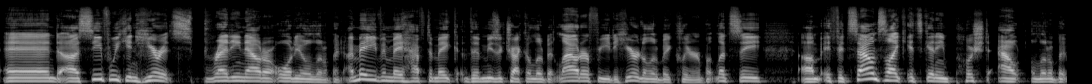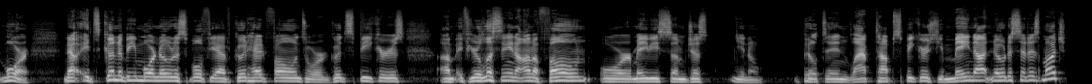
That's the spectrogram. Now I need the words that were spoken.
and uh, see if we can hear it spreading out our audio a little bit. I may even may have to make the music track a little bit louder for you to hear it a little bit clearer, but let's see um, if it sounds like it's getting pushed out a little bit more. Now, it's going to be more noticeable if you have good headphones or good speakers. Um, if you're listening on a phone or maybe some just, you know, built-in laptop speakers, you may not notice it as much,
